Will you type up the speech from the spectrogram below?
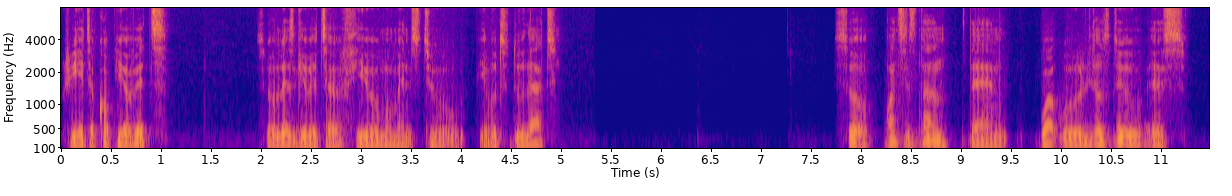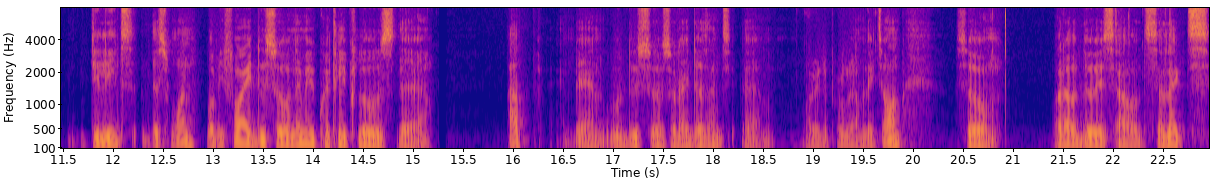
create a copy of it. So let's give it a few moments to be able to do that. So once it's done, then what we'll just do is delete this one. But before I do so, let me quickly close the app and then we'll do so so that it doesn't um, worry the program later on. So what I'll do is I'll select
